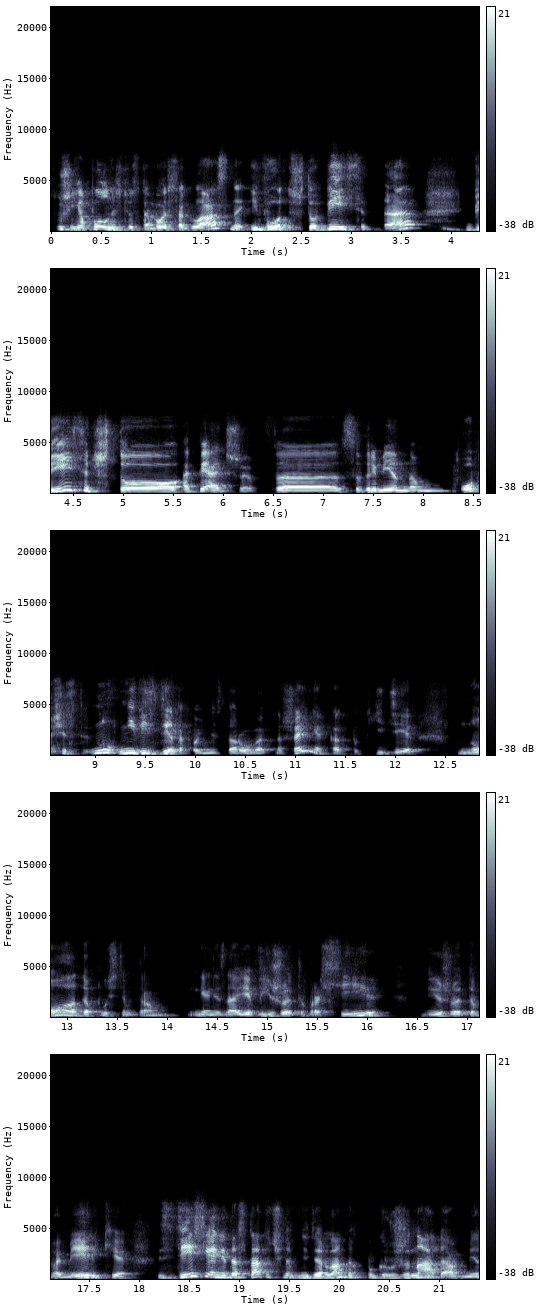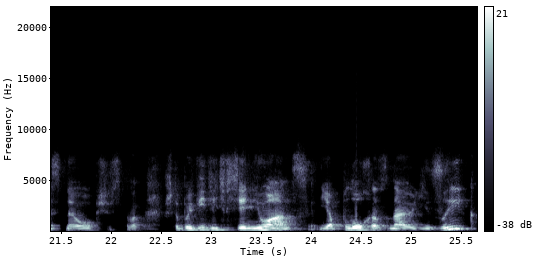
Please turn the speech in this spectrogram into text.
Слушай, я полностью с тобой согласна. И вот что бесит, да? Бесит, что, опять же, в э, современном обществе, ну, не везде такое нездоровое отношение как бы к еде, но, допустим, там, я не знаю, я вижу это в России, вижу это в Америке. Здесь я недостаточно в Нидерландах погружена да, в местное общество, чтобы видеть все нюансы. Я плохо знаю язык,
